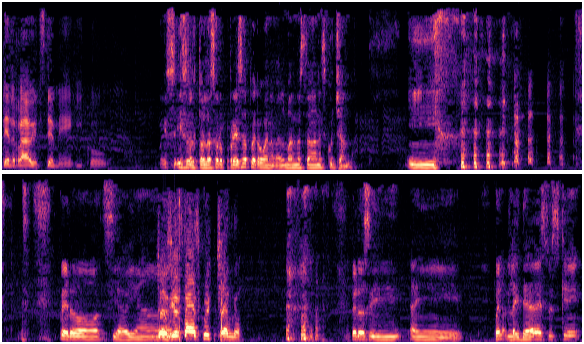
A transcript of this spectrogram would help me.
Dead Rabbits de México. Y soltó la sorpresa, pero bueno, menos mal no estaban escuchando. Y. pero sí había. Yo sí estaba escuchando. pero sí. eh, bueno, la idea de esto es que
